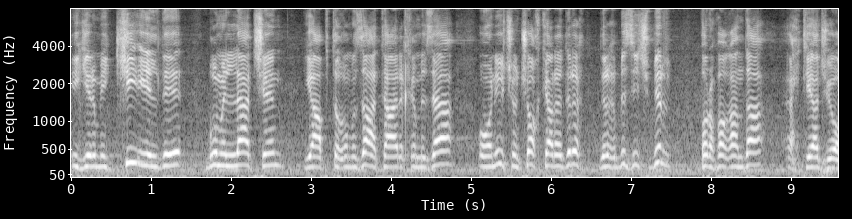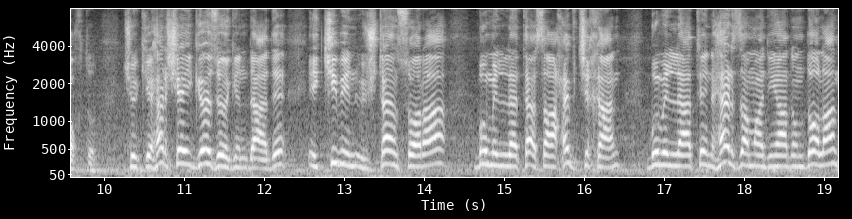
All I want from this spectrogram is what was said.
22 ildi bu millet için yaptığımıza, tarihimize onun için çok dedik biz hiçbir propaganda ihtiyacı yoktu. Çünkü her şey göz önündedir. 2003'ten sonra bu millete sahip çıkan, bu milletin her zaman yanında olan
